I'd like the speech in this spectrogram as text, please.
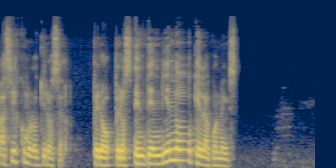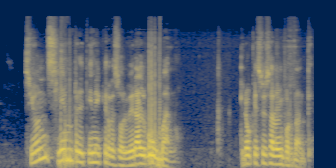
así es como lo quiero hacer pero, pero entendiendo que la conexión siempre tiene que resolver algo humano. Creo que eso es algo importante.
